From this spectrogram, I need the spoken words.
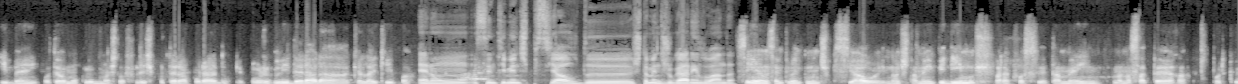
e bem o meu clube, mas estou feliz por ter apurado e por liderar aquela equipa. Era um sentimento especial de justamente jogar em Luanda? Sim, é um sentimento muito especial e nós também pedimos para que fosse também na nossa terra, porque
